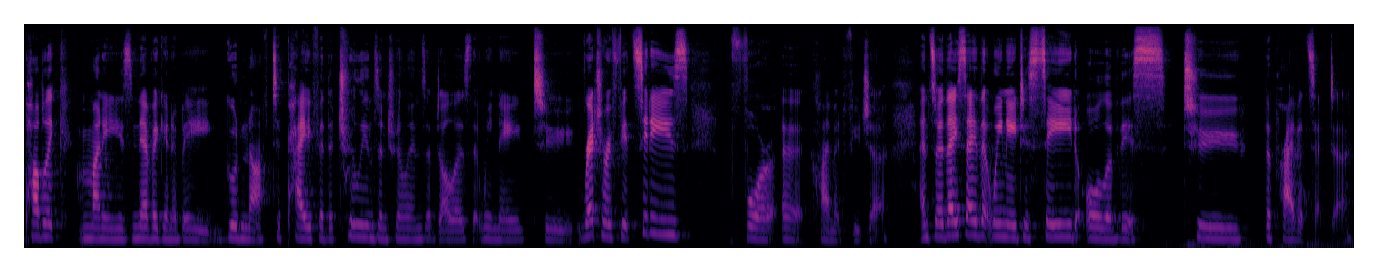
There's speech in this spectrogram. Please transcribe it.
Public money is never going to be good enough to pay for the trillions and trillions of dollars that we need to retrofit cities for a climate future. And so they say that we need to cede all of this to the private sector.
